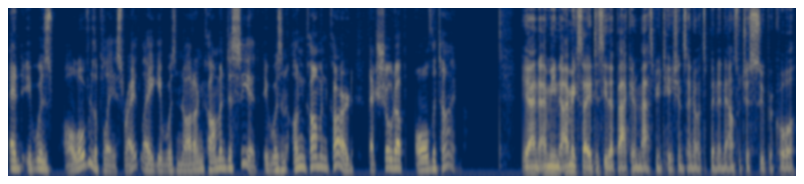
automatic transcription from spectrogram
And it was all over the place, right? Like it was not uncommon to see it. It was an uncommon card that showed up all the time. Yeah, and I mean, I'm excited to see that back in mass mutations. I know it's been announced, which is super cool.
